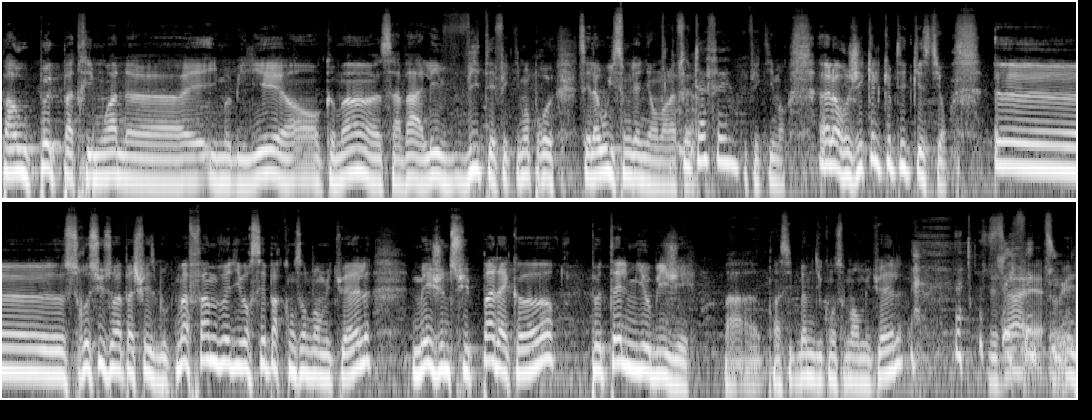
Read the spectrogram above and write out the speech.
pas ou peu de patrimoine euh, immobilier en commun. Ça va aller vite effectivement pour eux. C'est là où ils sont gagnants dans l'affaire. Tout à fait. Effectivement. Alors, j'ai quelques petites questions. Euh, reçues sur la page Facebook. Ma femme veut divorcer par consentement mutuel, mais je ne suis pas d'accord. Peut-elle m'y obliger? Bah, Principe même du consentement mutuel. Déjà, euh, oui,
